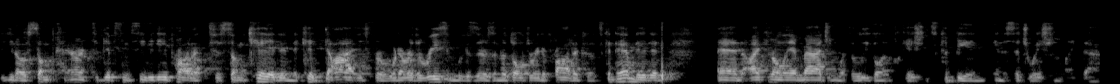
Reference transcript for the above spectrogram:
you know some parent to give some CBD product to some kid, and the kid dies for whatever the reason because there's an adulterated product that's contaminated, and I can only imagine what the legal implications could be in, in a situation like that.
